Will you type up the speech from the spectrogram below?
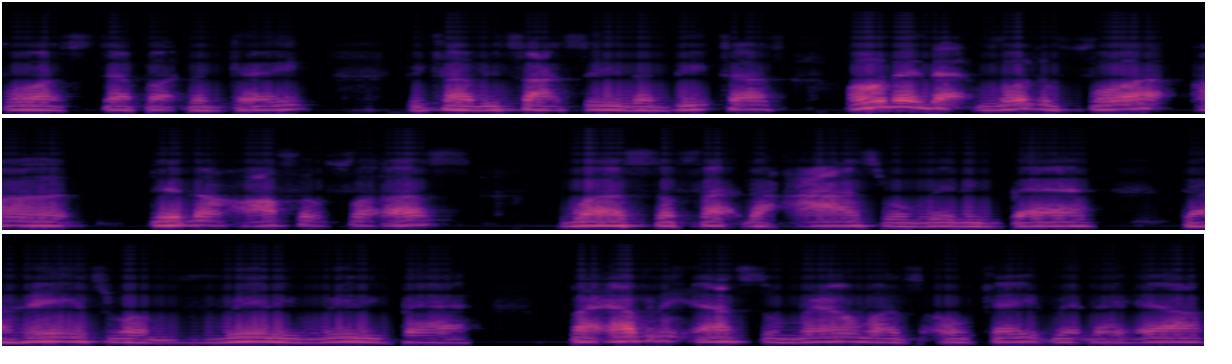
4 step up the game because we start seeing the details. Only that version 4 uh, did not offer for us was the fact the eyes were really bad. The hands were really, really bad. But everything else around was okay with the hair.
